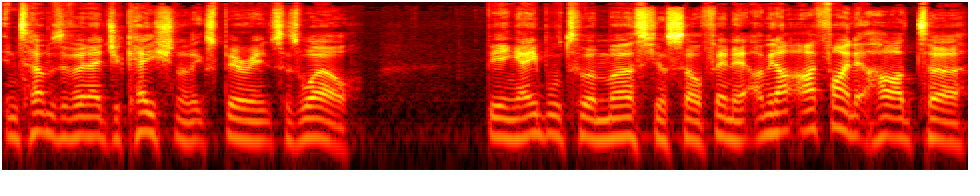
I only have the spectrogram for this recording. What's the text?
in terms of an educational experience as well, being able to immerse yourself in it. I mean, I, I find it hard to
